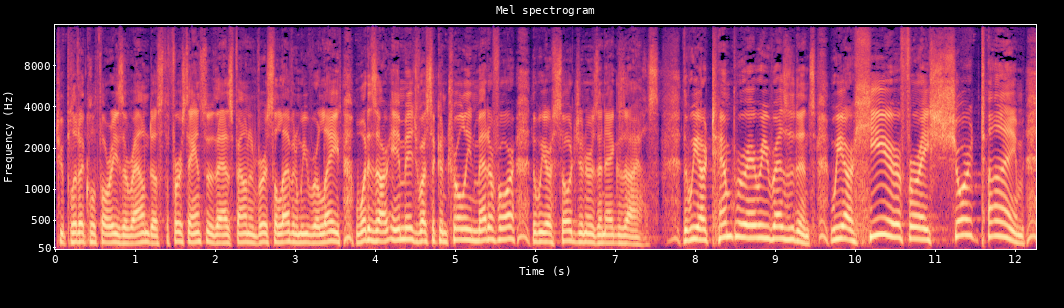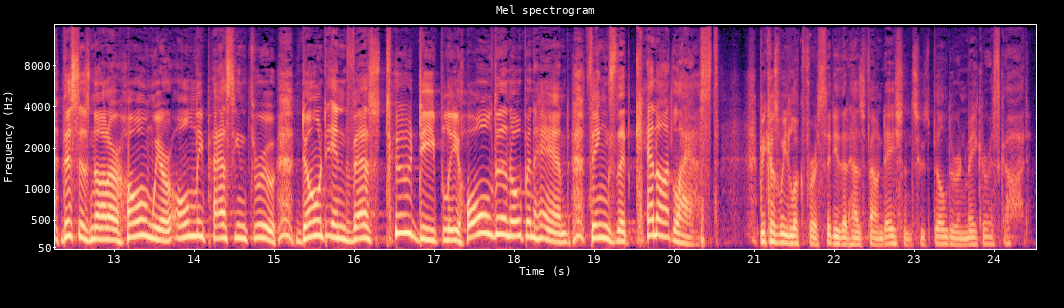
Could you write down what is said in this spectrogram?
to political authorities around us? The first answer to that is found in verse 11. We relate. What is our image? What's the controlling metaphor? That we are sojourners and exiles. That we are temporary residents. We are here for a short time. This is not our home. We are only passing through. Don't invest too deeply. Hold in an open hand things that cannot last because we look for a city that has foundations, whose builder and maker is God.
